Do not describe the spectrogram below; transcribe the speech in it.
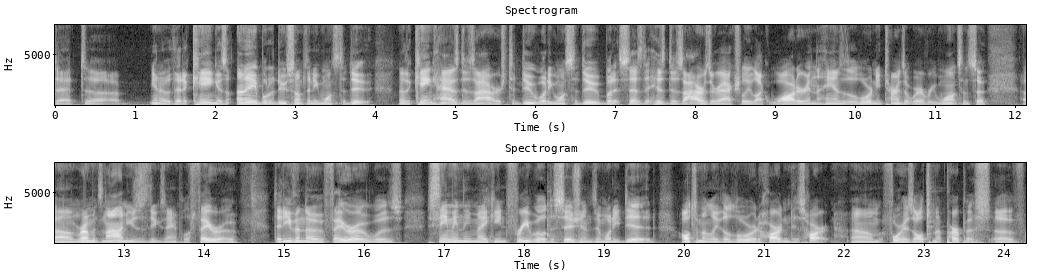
that uh, you know that a king is unable to do something he wants to do. Now the king has desires to do what he wants to do, but it says that his desires are actually like water in the hands of the Lord, and he turns it wherever he wants. And so um, Romans nine uses the example of Pharaoh, that even though Pharaoh was seemingly making free will decisions in what he did, ultimately the Lord hardened his heart um, for his ultimate purpose of,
